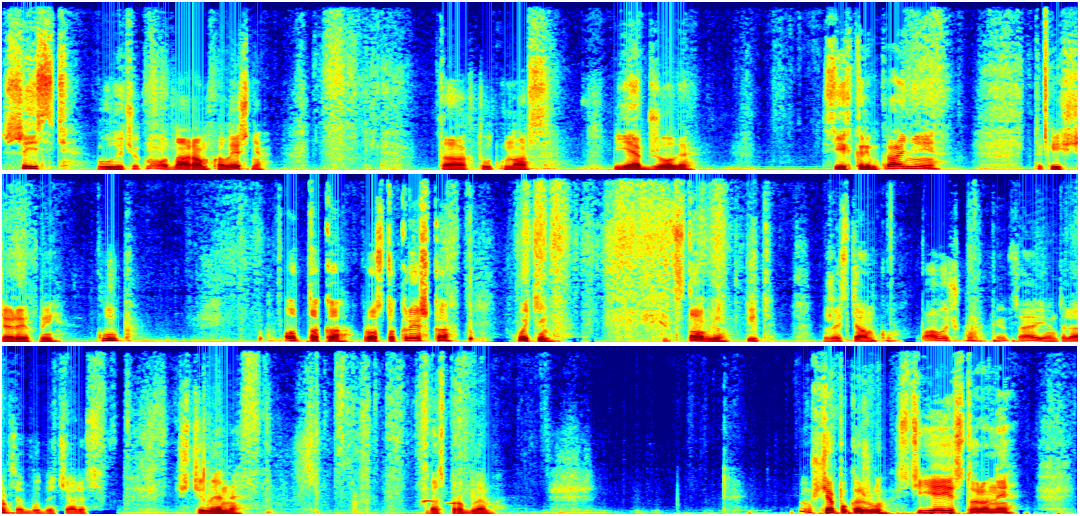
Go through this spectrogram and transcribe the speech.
шість вуличок. Ну, одна рамка лишня. Так, тут у нас є бджоли всіх крім крайньої. Такий ще рихлий клуб. От така просто кришка. Потім підставлю під жестянку паличку і все, і вентиляція буде через щілини без проблем. Ну, ще покажу з цієї сторони.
